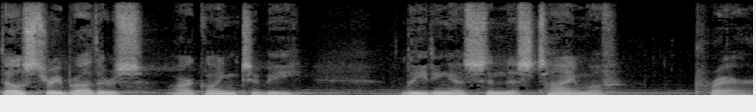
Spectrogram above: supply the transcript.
those three brothers are going to be leading us in this time of prayer.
